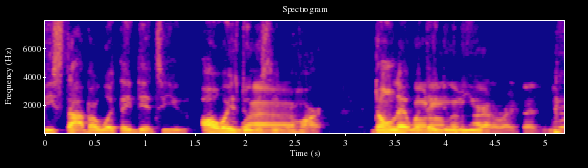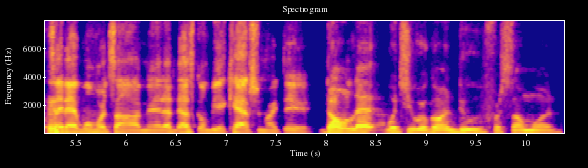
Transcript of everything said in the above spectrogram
be stopped by what they did to you. Always do what's in your heart. Don't let what Hold they on, do let to you. I gotta write that. Say that one more time, man. That, that's gonna be a caption right there. Don't let what you were going to do for someone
